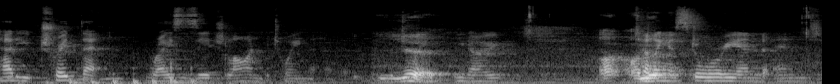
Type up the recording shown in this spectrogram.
how do you tread that razor's edge line between yeah, you know I, telling a story and and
